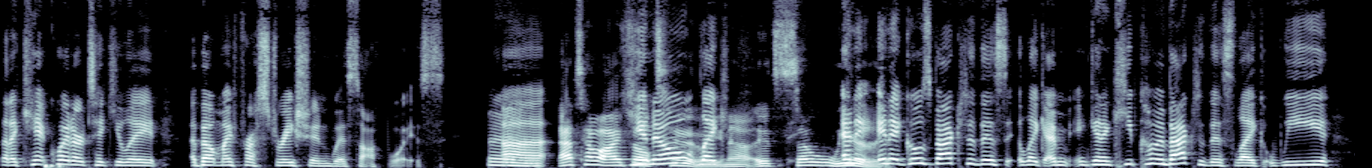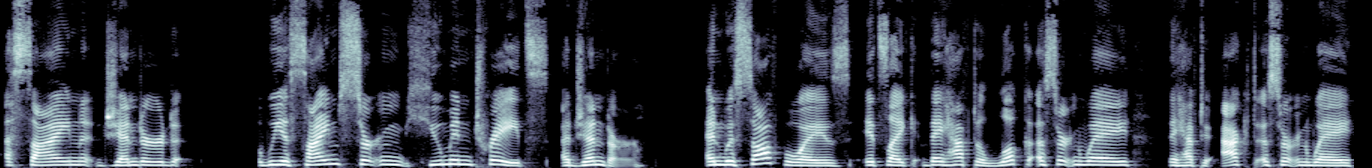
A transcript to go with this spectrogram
that I can't quite articulate about my frustration with soft boys. Uh, That's how I felt You know, too. like- you know? it's so weird. and it, and it goes back to this like i'm gonna keep coming back to this like we assign gendered we assign certain human traits a gender and with soft boys it's like they have to look a certain way they have to act a certain way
